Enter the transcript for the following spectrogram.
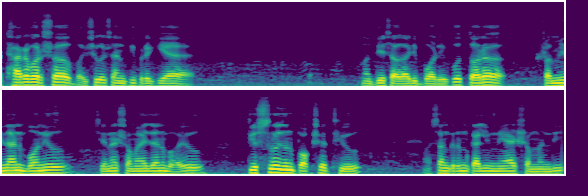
अठार वर्ष भइसक्यो शान्ति प्रक्रिया देश अगाडि बढेको तर संविधान बन्यो सेना समायोजन भयो तेस्रो जुन पक्ष थियो सङ्क्रमणकालीन न्याय सम्बन्धी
